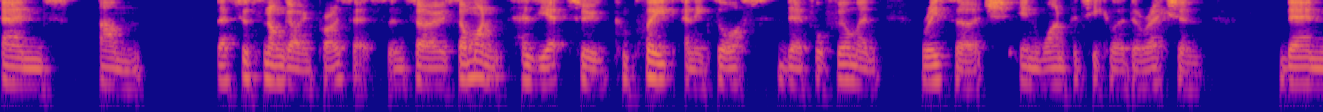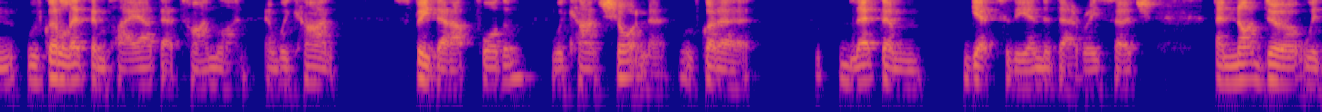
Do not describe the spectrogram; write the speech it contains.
And um, that's just an ongoing process. And so someone has yet to complete and exhaust their fulfillment research in one particular direction, then we've got to let them play out that timeline. And we can't speed that up for them. We can't shorten it. We've got to let them get to the end of that research and not do it with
